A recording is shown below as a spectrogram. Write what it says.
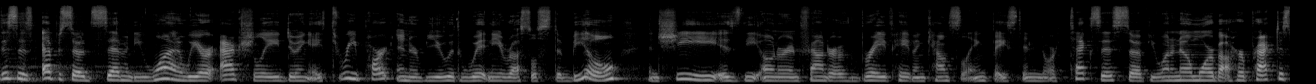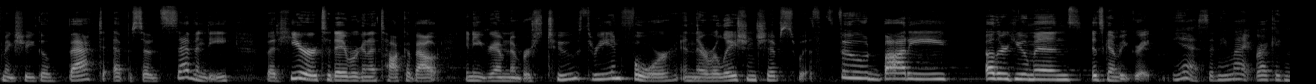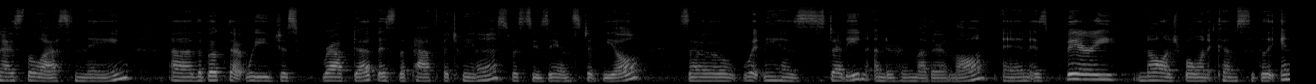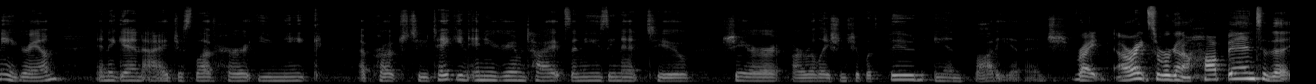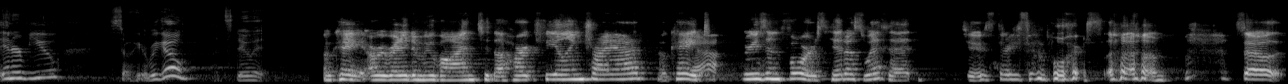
This is episode 71. We are actually doing a three part interview with Whitney Russell Stabile, and she is the owner and founder of Brave Haven Counseling based in North Texas. So if you want to know more about her practice, make sure you go back to episode 70. But here today, we're going to talk about Enneagram numbers two, three, and four and their relationships with food, body, other humans. It's going to be great. Yes, and you might recognize the last name. Uh, the book that we just wrapped up is The Path Between Us with Suzanne Stabile. So, Whitney has studied under her mother in law and is very knowledgeable when it comes to the Enneagram. And again, I just love her unique approach to taking Enneagram types and using it to share our relationship with food and body image. Right. All right. So, we're going to hop into the interview. So, here we go. Let's do it. Okay, are we ready to move on to the heart feeling triad? Okay, yeah. threes and fours, hit us with it. Twos, threes, and fours. um, so,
